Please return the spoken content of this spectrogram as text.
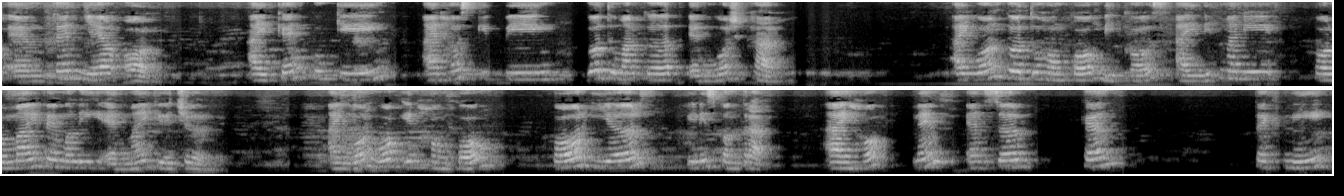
old and 10 year old. I can cooking and housekeeping, go to market and wash car. I won't go to Hong Kong because I need money for my family and my future. I won't work in Hong Kong for years, finish contract. I hope ma'am and sir can take me.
